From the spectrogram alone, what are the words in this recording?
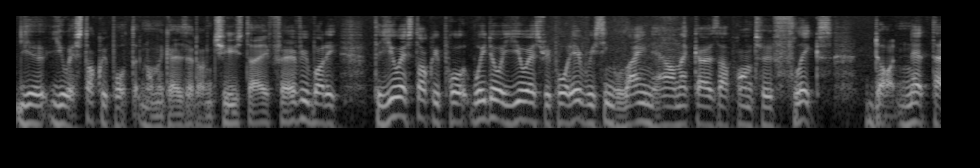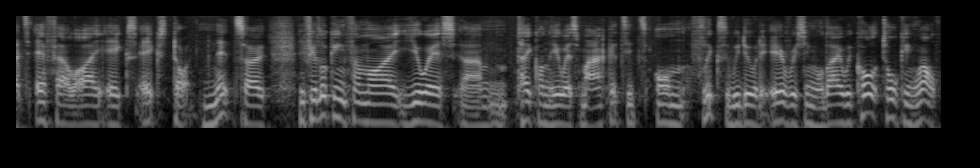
your US stock report that normally goes out on Tuesday?" For everybody, the US stock report. We do a US report every single day now, and that goes up onto Flixx.net. That's F-L-I-X-X.net. So if you're looking for my US um, take on the US markets, it's on Flixx. We do it every single day. We call it Talking Wealth.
